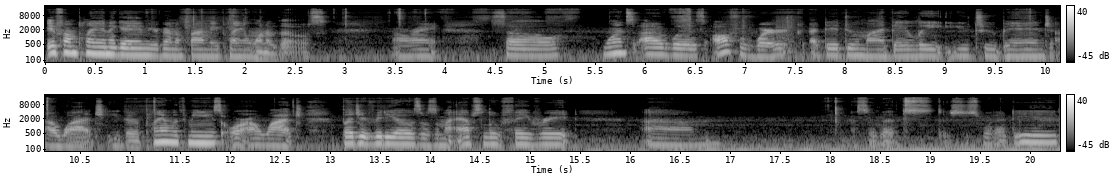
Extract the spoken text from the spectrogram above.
if I'm playing a game, you're gonna find me playing one of those. All right, so once I was off of work, I did do my daily YouTube binge. I watch either Plan With Me's or I watch budget videos. Those are my absolute favorite. Um, so that's, that's just what I did.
